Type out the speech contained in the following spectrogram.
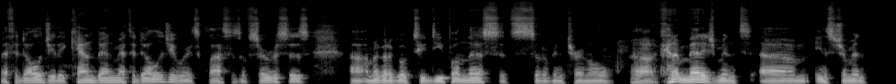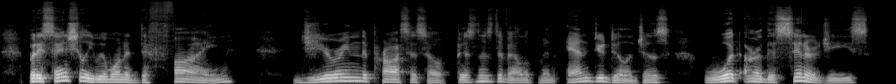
methodology, the Kanban methodology, where it's classes of services. Uh, I'm not going to go too deep on this. It's sort of internal uh, kind of management um, instrument. But essentially, we want to define during the process of business development and due diligence what are the synergies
